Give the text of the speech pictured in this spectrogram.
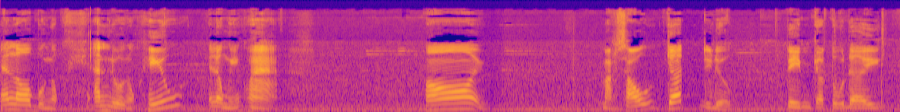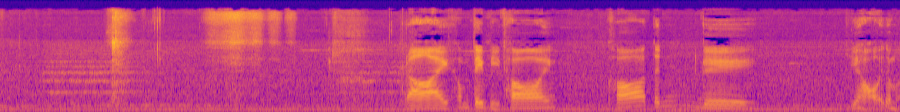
Hello, bùi ngọc anh bùi ngọc hiếu. Hello, nguyễn hòa. Thôi. Mặt xấu, chết đi được. Tim cho tôi đi. Rồi, không tim thì thôi. Khó tính ghê. Chỉ hỏi thôi mà.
